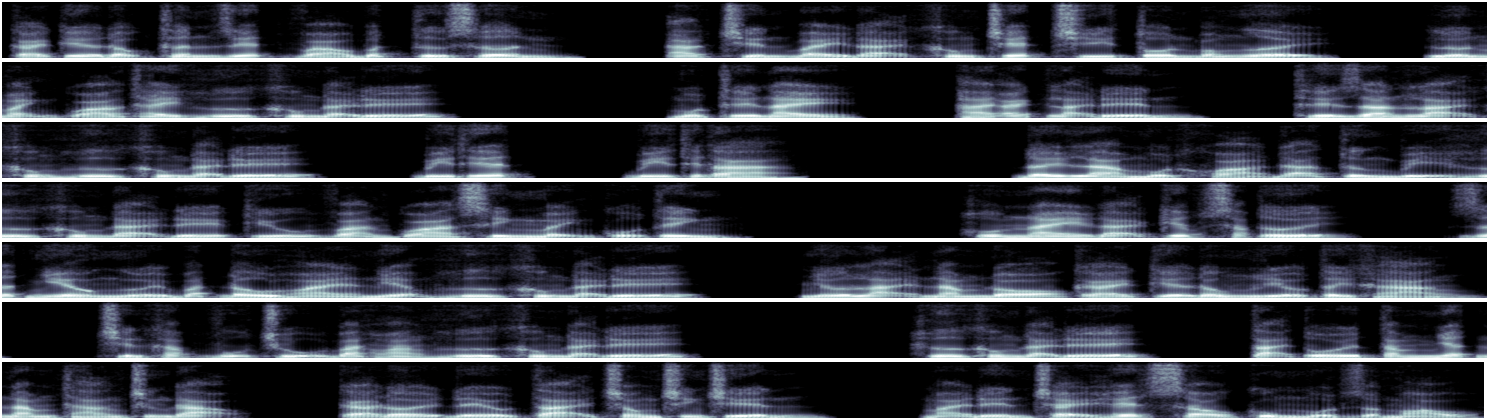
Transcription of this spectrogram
cái kia độc thân giết vào bất tử sơn, ác chiến bảy đại không chết trí tôn bóng người, lớn mạnh quá thay hư không đại đế. Một thế này hai ách lại đến, thế gian lại không hư không đại đế, bi thiết bi thiết ta. Đây là một khỏa đã từng bị hư không đại đế cứu vãn qua sinh mệnh cổ tinh. Hôm nay đại kiếp sắp tới, rất nhiều người bắt đầu hoài niệm hư không đại đế, nhớ lại năm đó cái kia đông liệu tây kháng, chiến khắp vũ trụ bát hoang hư không đại đế. Hư không đại đế, tại tối tăm nhất năm tháng chứng đạo, cả đời đều tại trong chinh chiến, mãi đến chạy hết sau cùng một giọt máu.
